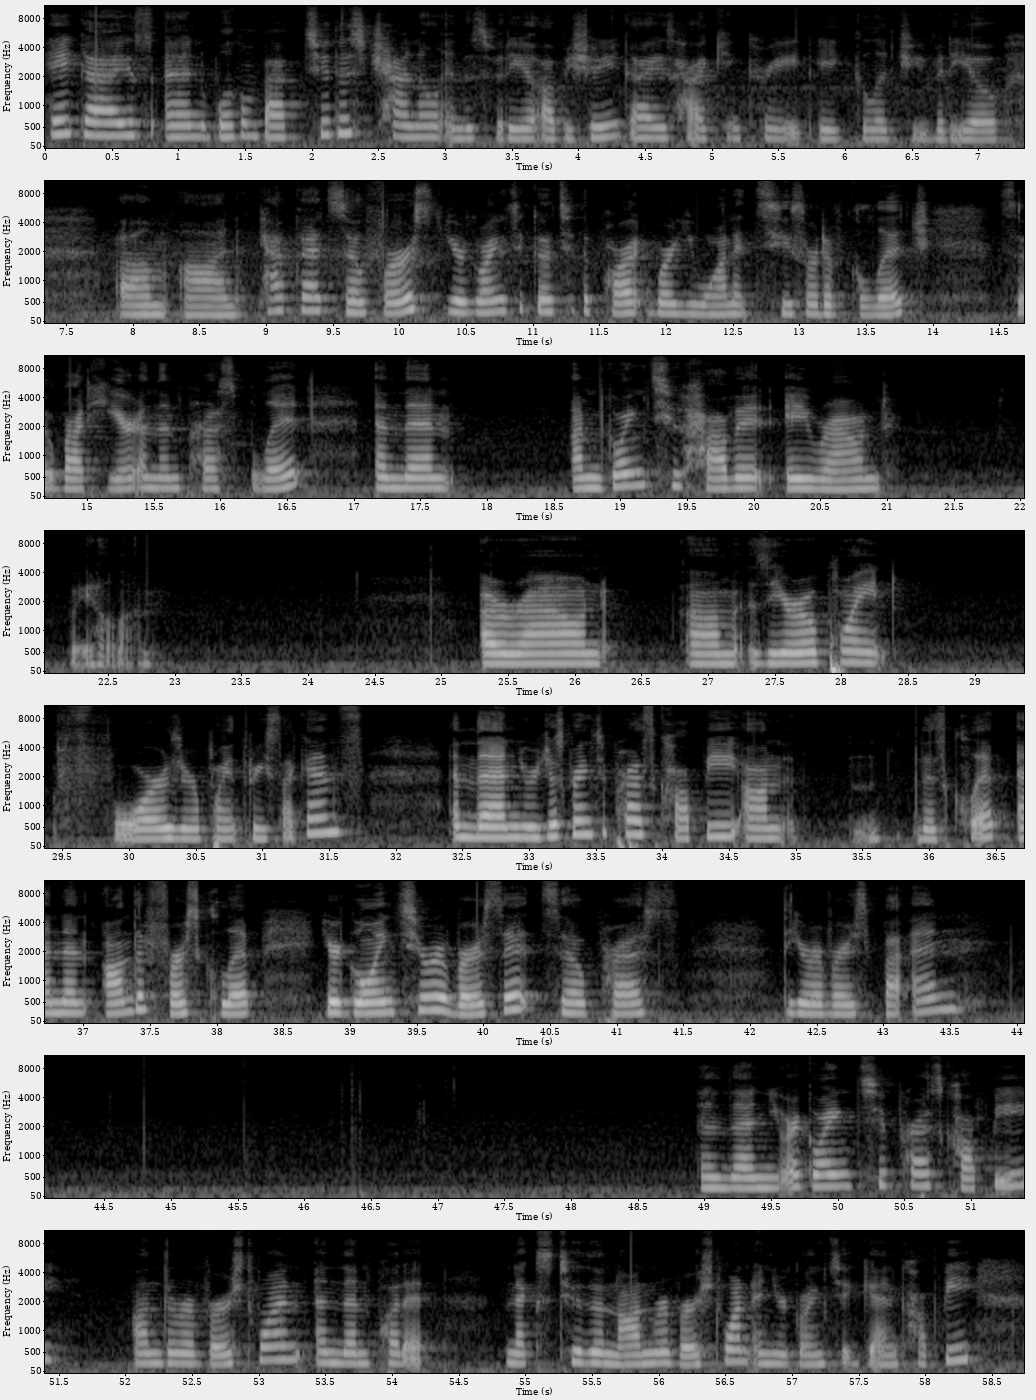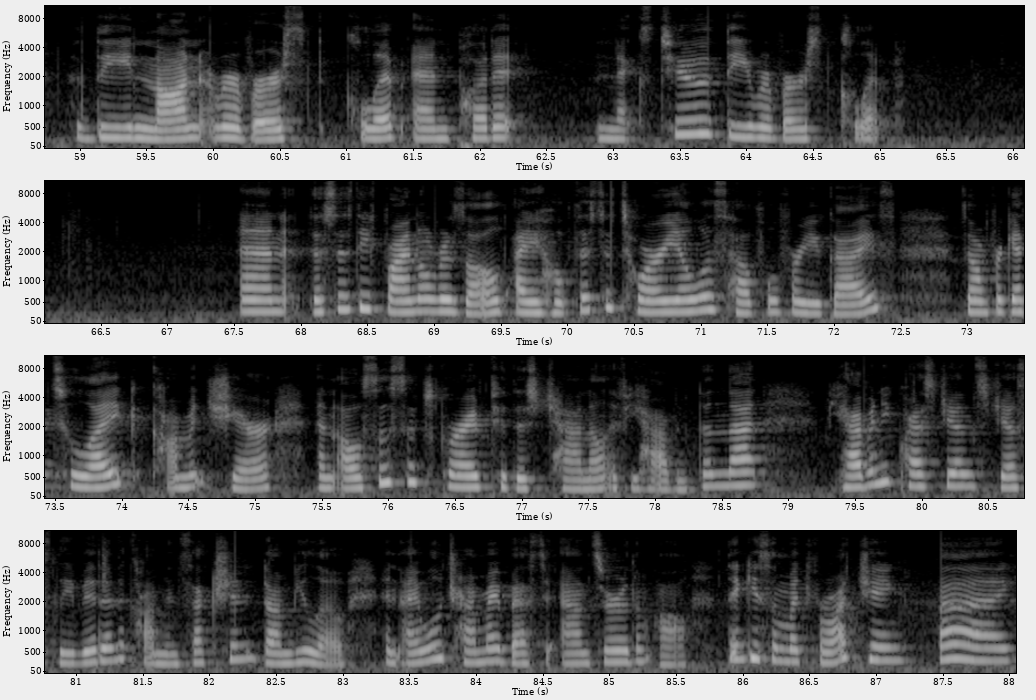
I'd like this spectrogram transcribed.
Hey guys and welcome back to this channel. In this video I'll be showing you guys how I can create a glitchy video um, on CapCut. So first you're going to go to the part where you want it to sort of glitch. So about here and then press split and then I'm going to have it around, wait hold on, around um, 0 for 0.3 seconds. And then you're just going to press copy on this clip. And then on the first clip you're going to reverse it. So press the reverse button. And then you are going to press copy on the reversed one and then put it next to the non-reversed one. And you're going to again copy the non-reversed clip and put it next to the reversed clip. And this is the final result. I hope this tutorial was helpful for you guys. Don't forget to like, comment, share, and also subscribe to this channel if you haven't done that. If you have any questions, just leave it in the comment section down below, and I will try my best to answer them all. Thank you so much for watching. Bye!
